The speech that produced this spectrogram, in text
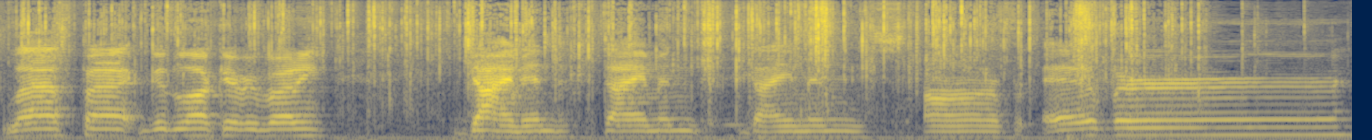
Last pack. Good luck, everybody. Diamond, diamond, diamonds are forever.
